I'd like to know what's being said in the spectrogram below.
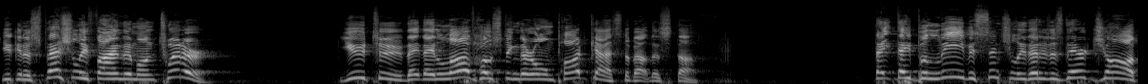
You can especially find them on Twitter. YouTube. They, they love hosting their own podcast about this stuff. They, they believe essentially that it is their job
